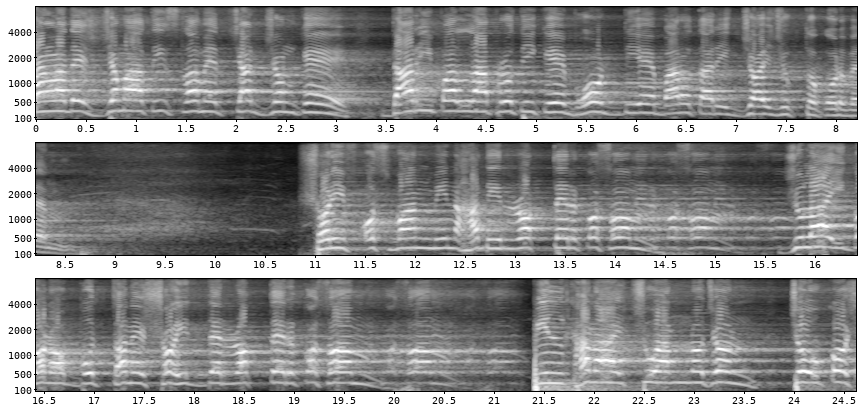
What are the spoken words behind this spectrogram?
বাংলাদেশ জামাত ইসলামের চারজনকে দাড়িপাল্লা প্রতীকে ভোট দিয়ে বারো তারিখ জয়যুক্ত করবেন। শরীফ ওসমান বিন হাদির রক্তের কসম কসম জুলাই গণঅভ্যুত্থানে শহীদদের রক্তের কসম কসম, পিলখানায় চুয়ান্ন জন চৌকস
